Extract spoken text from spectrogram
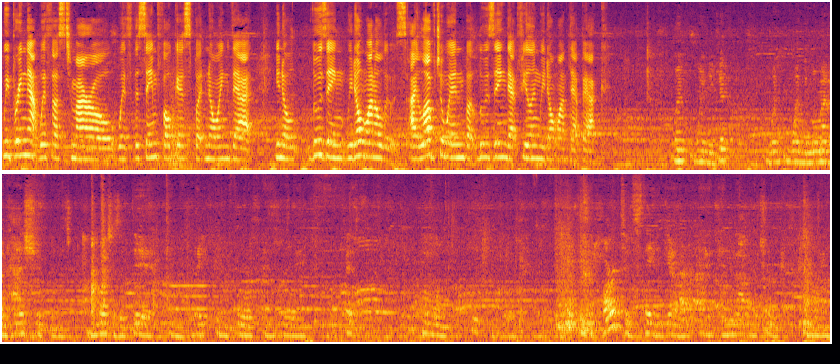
we bring that with us tomorrow with the same focus, but knowing that, you know, losing, we don't want to lose. I love to win, but losing, that feeling, we don't want that back when when you get when when the momentum has shifted as much as it did in the late in the fourth and early to stay together and, and not let your mind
